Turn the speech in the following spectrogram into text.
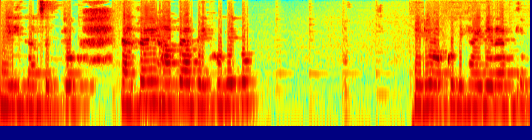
मेल कर सकते हो। या फिर यहाँ पे आप देखोगे तो वीडियो आपको दिखाई दे रहा है मतलब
